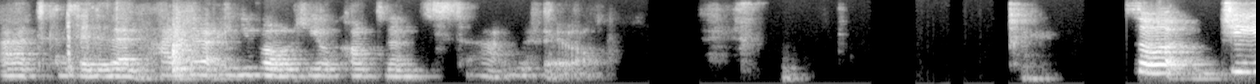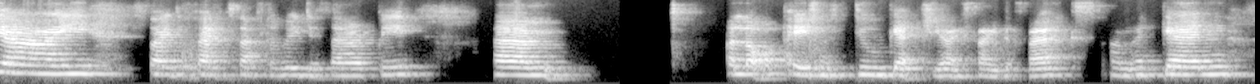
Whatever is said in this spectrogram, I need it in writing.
uh, to consider them either a urology or continence uh, referral. So GI side effects after radiotherapy. Um, a lot of patients do get GI side effects. Um, again,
